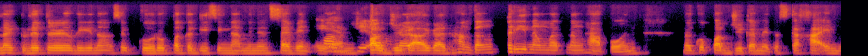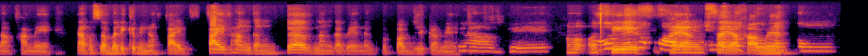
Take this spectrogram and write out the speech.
Like, literally, na, siguro pagkagising namin ng 7 a.m., PUBG PUBG, agad. ka agad. Hanggang 3 ng, mat ng hapon, nagpo-PUBG kami, tapos kakain lang kami. Tapos babalik kami ng 5. 5 hanggang 12 ng gabi, nagpo-PUBG kami. Grabe. Oo, Oo, sis. Sayang-saya kami. kong,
